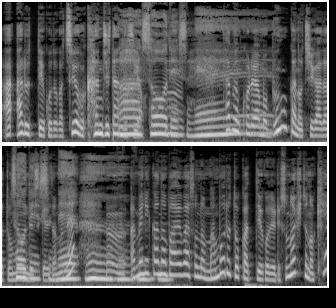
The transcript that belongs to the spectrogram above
ああるっていうことが強く感じたんですよ。そうですね、うん、多分これはもう文化の違いだと思うんですけれどもね。うね。うん、アメリカの場合はその守るとかっていうことよりその人の権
